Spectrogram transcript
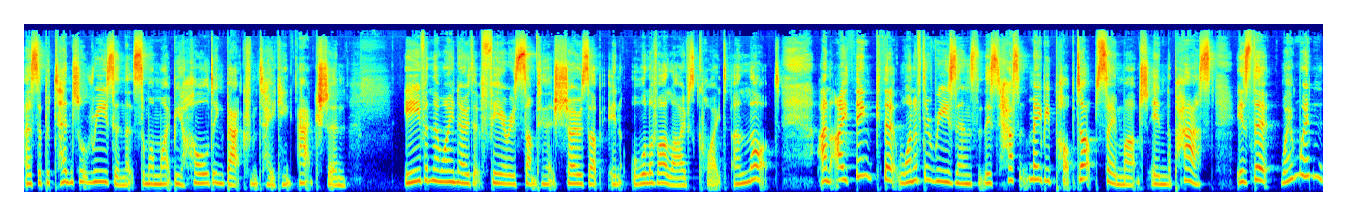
as a potential reason that someone might be holding back from taking action even though I know that fear is something that shows up in all of our lives quite a lot. And I think that one of the reasons that this hasn't maybe popped up so much in the past is that when we're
